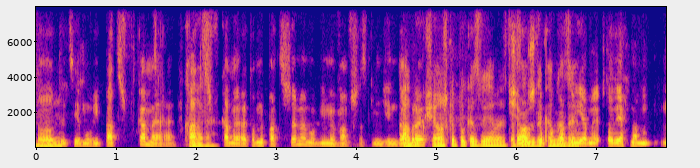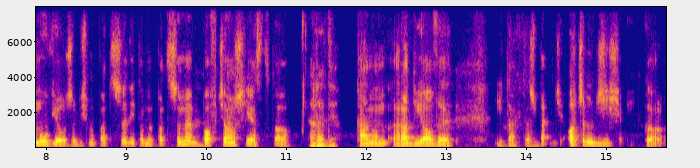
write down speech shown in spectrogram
tą Mhm. audycję, mówi patrz w kamerę, W kamerę. patrz w kamerę, to my patrzymy, mówimy wam wszystkim dzień dobry, albo książkę pokazujemy, książkę pokazujemy, wtedy jak nam mówią, żebyśmy patrzyli, to my patrzymy, bo wciąż jest to Radio. kanon radiowy i tak też będzie. O czym dzisiaj? Ko-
